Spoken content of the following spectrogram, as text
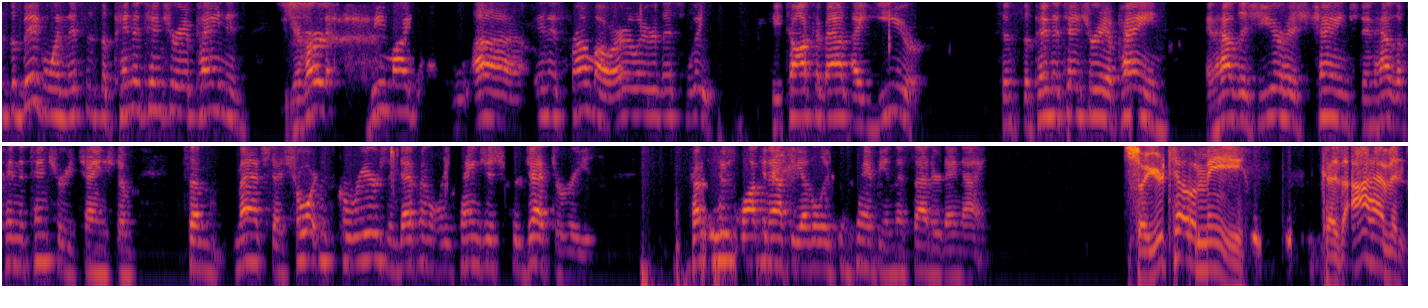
is the big one. This is the Penitentiary of Pain, and you heard D Mike uh, in his promo earlier this week. He talked about a year since the Penitentiary of Pain and how this year has changed and how the penitentiary changed them. Some match that shortens careers and definitely changes trajectories. Cody, who's walking out the Evolution champion this Saturday night? So you're telling me because I haven't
